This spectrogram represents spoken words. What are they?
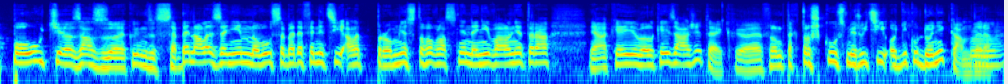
pouť eh, za z- jakým sebenalezením, novou sebedefinicí, ale pro mě z toho vlastně není valně teda nějaký velký zážitek. Je Film tak trošku směřující od nikud do nikam teda. Mm.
